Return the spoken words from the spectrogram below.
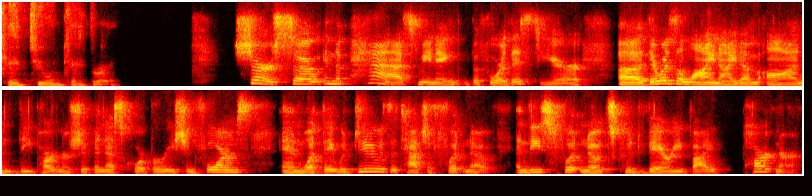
K2 and K3? Sure. So in the past, meaning before this year, uh, there was a line item on the partnership and S corporation forms. And what they would do is attach a footnote. And these footnotes could vary by partner.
